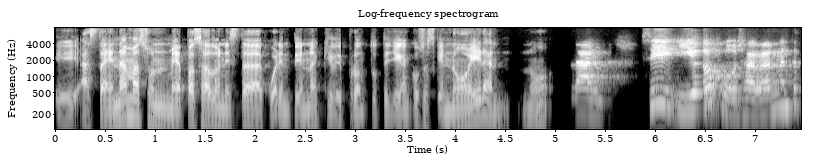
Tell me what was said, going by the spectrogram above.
eh, hasta en Amazon me ha pasado en esta cuarentena que de pronto te llegan cosas que no eran, ¿no? Claro, sí, y ojo, o sea, realmente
